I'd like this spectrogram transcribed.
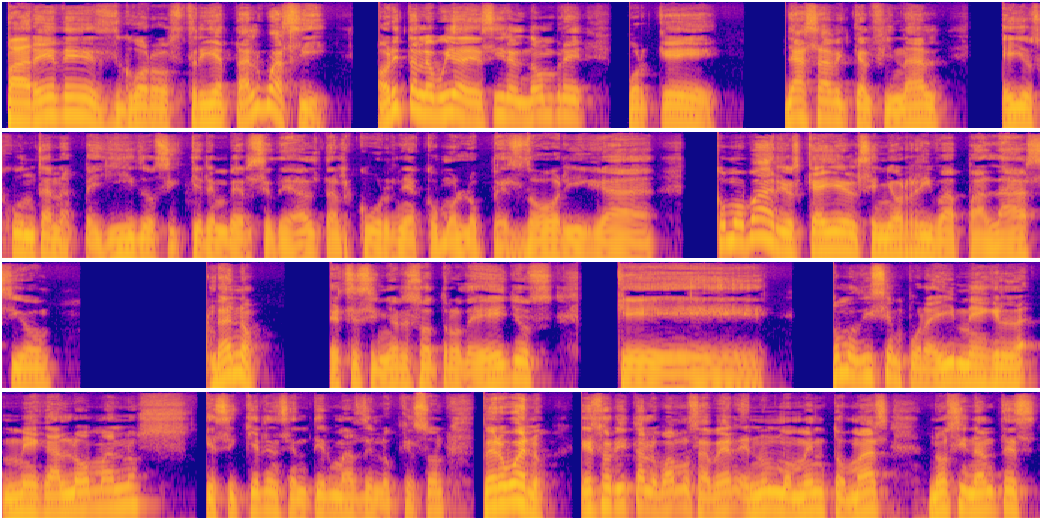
Paredes Gorostrieta, algo así. Ahorita le voy a decir el nombre porque ya sabe que al final ellos juntan apellidos y quieren verse de alta alcurnia como López Dóriga, como varios que hay el señor Riva Palacio. Bueno, este señor es otro de ellos que, como dicen por ahí, megalómanos, que se quieren sentir más de lo que son. Pero bueno, eso ahorita lo vamos a ver en un momento más, no sin antes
